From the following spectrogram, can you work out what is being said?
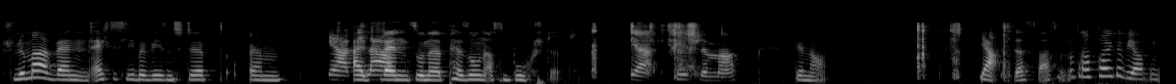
schlimmer, wenn ein echtes Lebewesen stirbt, ähm, Ja, als klar. wenn so eine Person aus dem Buch stirbt. Ja, viel schlimmer. Genau. Ja, das war's mit unserer Folge. Wir hoffen,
